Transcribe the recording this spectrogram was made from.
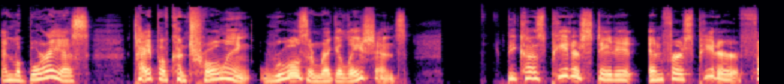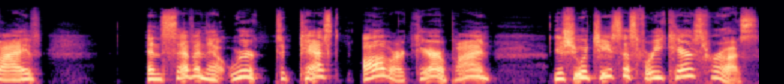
and laborious type of controlling rules and regulations. Because Peter stated in First Peter 5 and 7 that we're to cast all of our care upon Yeshua Jesus, for he cares for us.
